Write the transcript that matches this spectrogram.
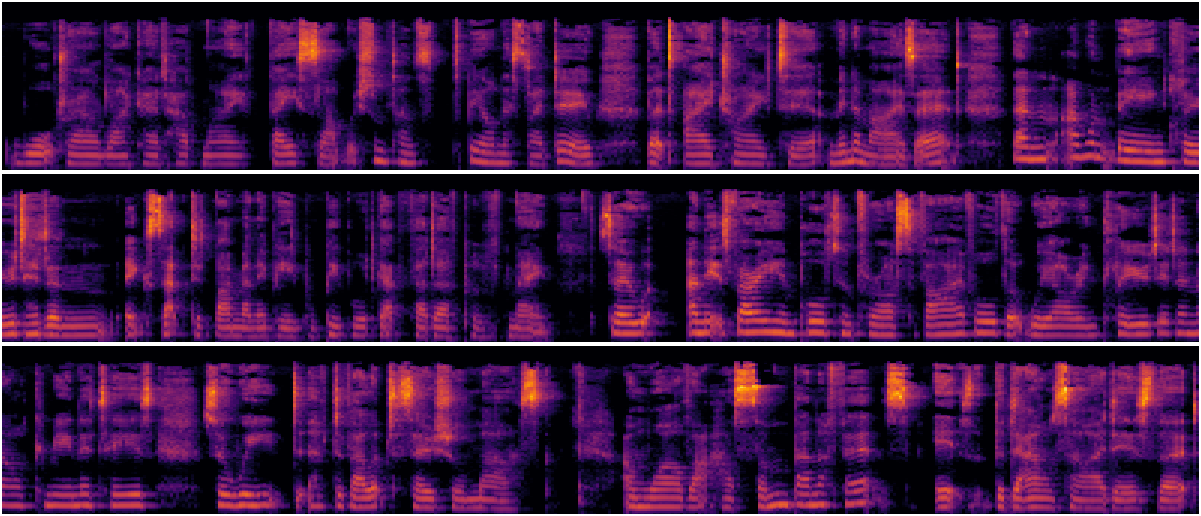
walked around like i'd had my face slapped which sometimes to be honest i do but i try to minimize it then i wouldn't be included and accepted by many people. People would get fed up of me. So, and it's very important for our survival that we are included in our communities. So, we have developed a social mask. And while that has some benefits, it's the downside is that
